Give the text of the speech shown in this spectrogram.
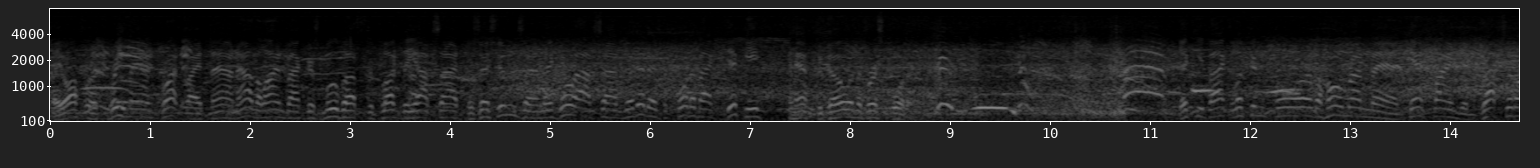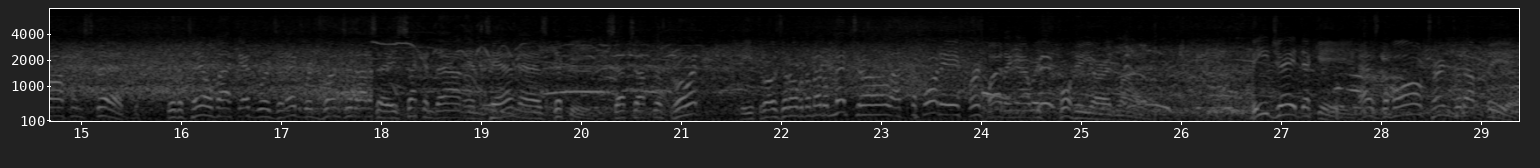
They offer a three-man front right now. Now the linebackers move up to plug the outside positions, and they go outside with it as the quarterback, Dickey, have to go in the first quarter. Dickey back looking for the home run man. Can't find him. Drops it off instead to the tailback Edwards, and Edwards runs it out. A second down and 10 as Dickey sets up to throw it. He throws it over the middle. Mitchell at the 40. First Fighting Irish 40-yard line. B.J. Dickey has the ball, turns it upfield.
